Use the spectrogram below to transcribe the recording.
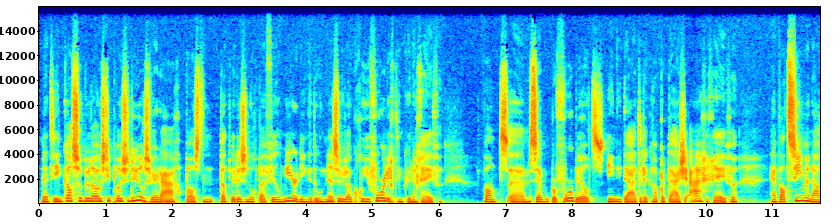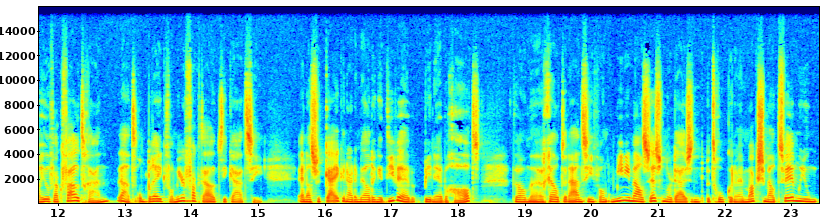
met de incassobureaus die procedures werden aangepast. En dat willen ze nog bij veel meer dingen doen. En ze willen ook goede voorlichting kunnen geven. Want um, ze hebben bijvoorbeeld in die datelijke rapportage aangegeven. Wat zien we nou heel vaak fout gaan? Ja, het ontbreken van meerfactorauthenticatie. En als we kijken naar de meldingen die we binnen hebben gehad, dan uh, geldt ten aanzien van minimaal 600.000 betrokkenen en maximaal 2 miljoen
